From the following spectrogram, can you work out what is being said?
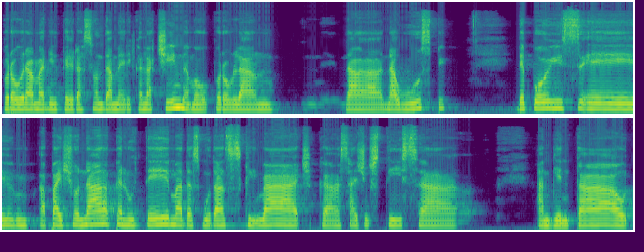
Programa de Integração da América Latina, o PROLAN, na, na USP. Depois, eh, apaixonada pelo tema das mudanças climáticas, a justiça ambiental,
